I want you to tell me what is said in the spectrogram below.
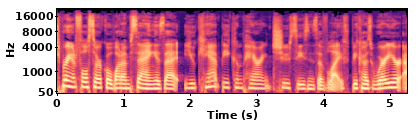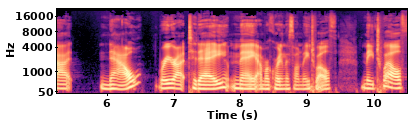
to bring it full circle, what I'm saying is that you can't be comparing two seasons of life because where you're at now, where you're at today, May, I'm recording this on May 12th, May 12th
